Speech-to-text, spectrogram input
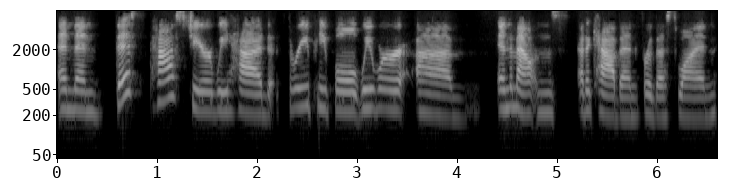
and then this past year, we had three people. We were um, in the mountains at a cabin for this one.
